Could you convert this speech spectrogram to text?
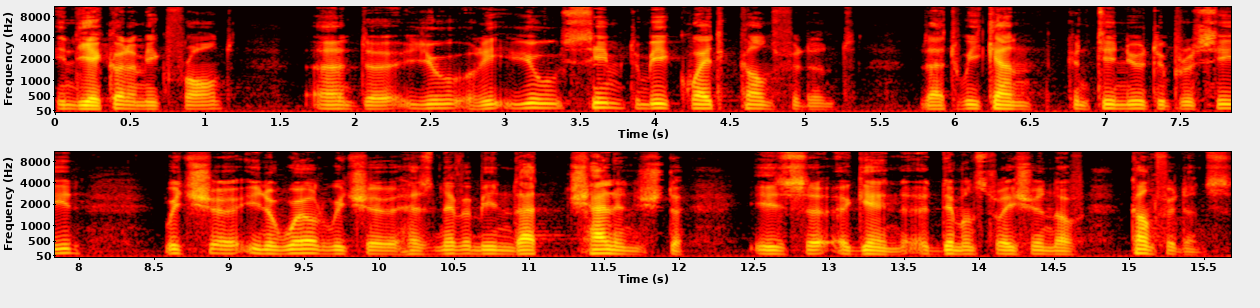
in the economic front, and uh, you, you seem to be quite confident that we can continue to proceed, which uh, in a world which uh, has never been that challenged is again a demonstration of confidence.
